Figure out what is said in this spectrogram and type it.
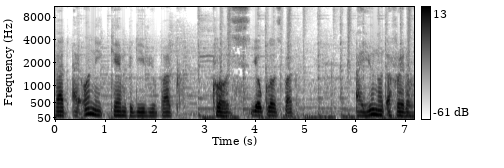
That I only came to give you back clothes, your clothes back. Are you not afraid of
